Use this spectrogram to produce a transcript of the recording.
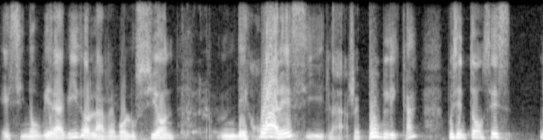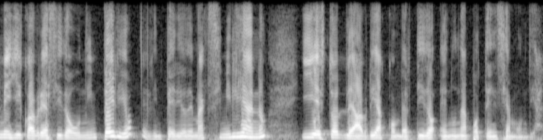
eh, si no hubiera habido la revolución de Juárez y la república, pues entonces México habría sido un imperio, el imperio de Maximiliano, y esto le habría convertido en una potencia mundial.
